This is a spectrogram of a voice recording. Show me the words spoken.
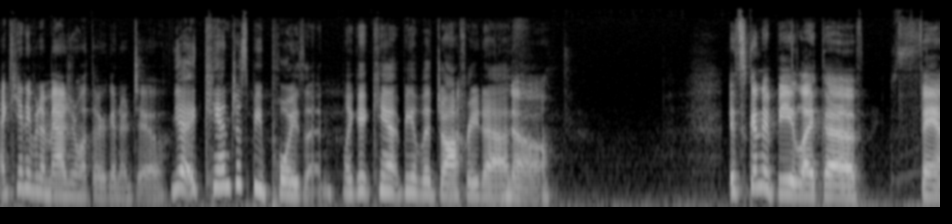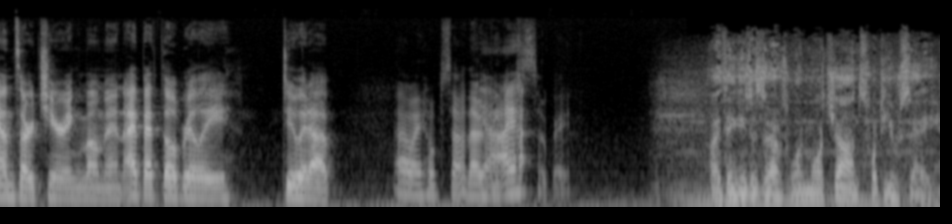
I can't even imagine what they're gonna do. Yeah, it can't just be poison. Like it can't be the Joffrey death. No. It's going to be like a fans are cheering moment. I bet they'll really do it up. Oh, I hope so. That would Yeah, be I ha- so great. I think he deserves one more chance. What do you say?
